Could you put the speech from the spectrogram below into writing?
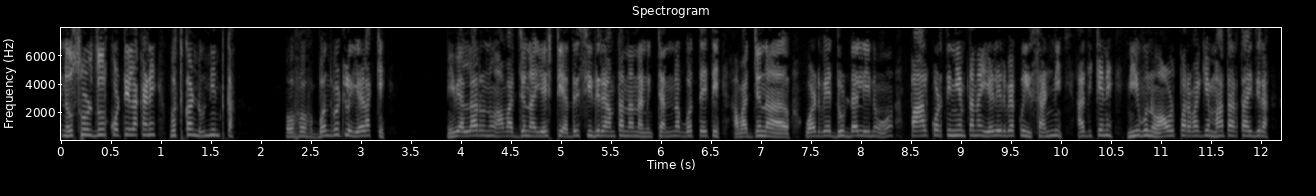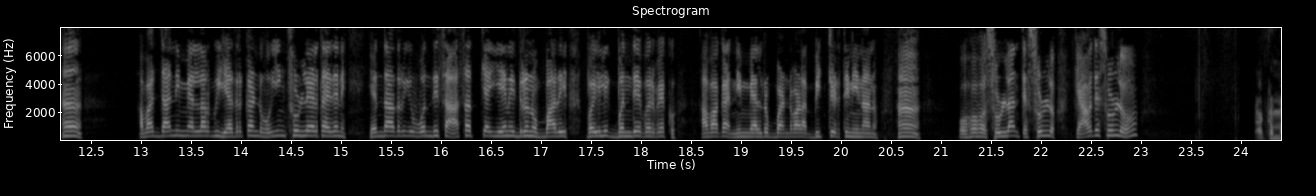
ನೀವು ಸುಳ್ ದೂರ್ ಕೊಟ್ಟಿಲ್ಲ ಕಣಿ, ಮುತ್ಕೊಂಡು ನಿಂತ್ಕ. ಓಹೋ, ಬಂದ್ಬಿಟ್ಲು ಹೇಳಕ್ಕೆ ನೀವೆಲ್ಲರೂ ಆ ಅಜ್ಜನ ಎಷ್ಟು ಎದುರಿಸಿದ್ರಿ ಅಂತ ನನಗೆ ಚೆನ್ನಾಗಿ ಗೊತ್ತೈತಿ. ಆ ಅಜ್ಜನ ಒಡವೆ ದುಡ್ಡಲ್ಲಿನು ಪಾಲ್ ಕೊಡ್ತೀನಿ ಅಂತ ಹೇಳಿರ್ಬೇಕು ಈ ಸಣ್ಣಿ. ಅದಕ್ಕೇನೆ ನೀವು ಅವಳ ಪರವಾಗಿ ಮಾತಾಡ್ತಾ ಇದ್ದೀರಾ? ಹಾ. ಅವಜ್ಜ ನಿಮ್ಮೆಲ್ಲರಿಗೂ ಎದ್ಕೊಂಡು ಹಿಂಗೆ ಸುಳ್ಳು ಹೇಳ್ತಾ ಇದ್ದೀನಿ. ಎಂದಾದ್ರೂ ಈ ದಿವಸ ಅಸತ್ಯ ಏನಿದ್ರು ಬಾರಿ ಬೈಲಿಗೆ ಬಂದೇ ಬರಬೇಕು. ಅವಾಗ ನಿಮ್ಮೆಲ್ಲರೂ ಬಂಡವಾಳ ಬಿಚ್ಚಿಡ್ತೀನಿ ನಾನು. ಹಾ. ಓಹೋ, ಸುಳ್ಳಂತೆ, ಸುಳ್ಳು. ಯಾವುದೇ ಸುಳ್ಳು? ಅಕ್ಕಮ್ಮ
